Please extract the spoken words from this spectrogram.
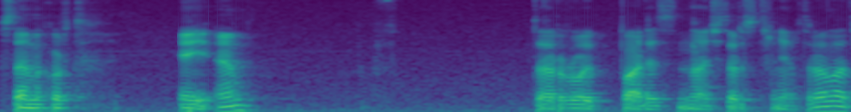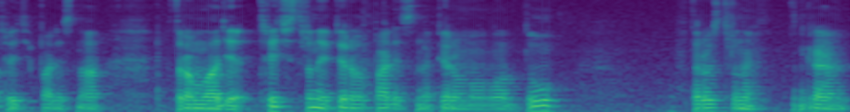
Ставим аккорд AM. Второй палец на четвертой струне второй лад, третий палец на втором ладе третьей струны, первый палец на первом ладу второй струны. Играем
